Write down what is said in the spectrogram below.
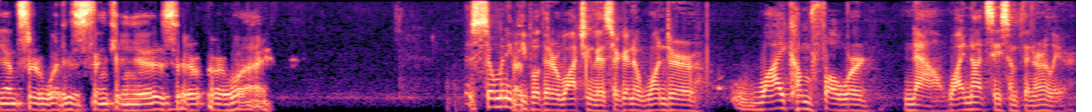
answer what his thinking is or, or why. So many people that are watching this are going to wonder why come forward now? Why not say something earlier?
